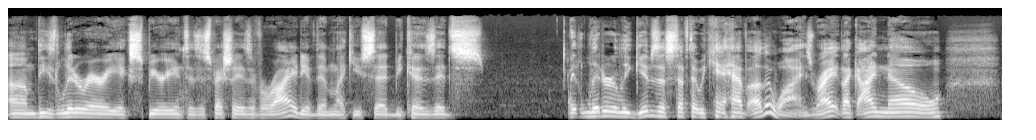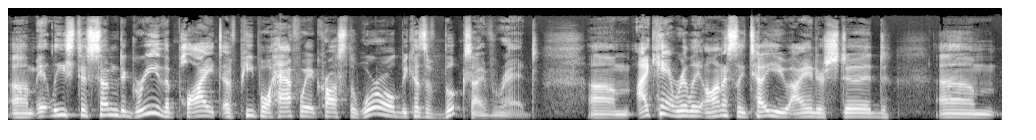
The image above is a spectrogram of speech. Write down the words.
um, these literary experiences, especially as a variety of them, like you said, because it's it literally gives us stuff that we can't have otherwise, right? Like I know. Um, at least to some degree, the plight of people halfway across the world because of books I've read. Um, I can't really honestly tell you I understood um,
